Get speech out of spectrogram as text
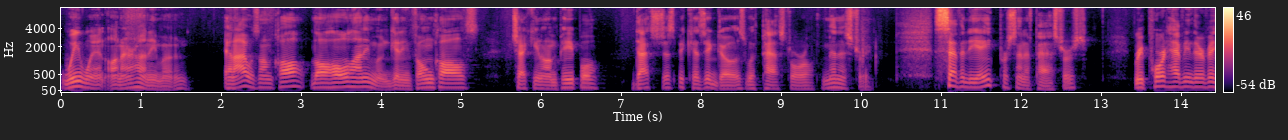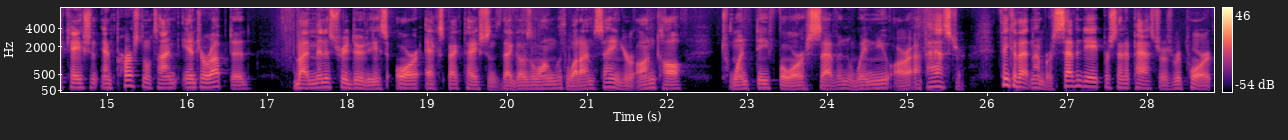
We went on our honeymoon and I was on call the whole honeymoon, getting phone calls, checking on people. That's just because it goes with pastoral ministry. 78% of pastors report having their vacation and personal time interrupted by ministry duties or expectations. That goes along with what I'm saying. You're on call 24 7 when you are a pastor. Think of that number 78% of pastors report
